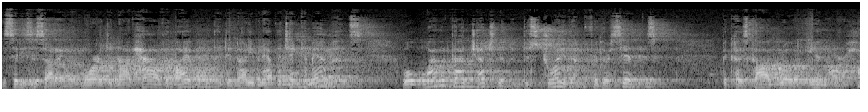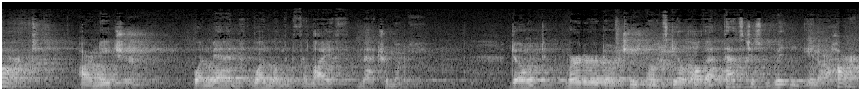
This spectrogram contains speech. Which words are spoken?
The cities of Sodom and Gomorrah did not have the Bible, they did not even have the Ten Commandments. Well, why would God judge them and destroy them for their sins? Because God wrote in our heart our nature one man, one woman for life, matrimony. Don't murder, don't cheat, don't steal, all that. That's just written in our heart.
